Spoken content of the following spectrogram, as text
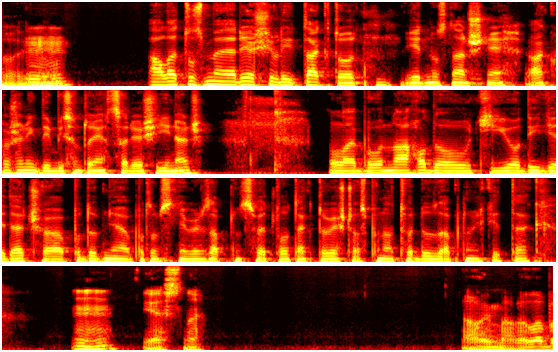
Mm-hmm. Ale to sme riešili takto jednoznačne. Akože nikdy by som to nechcel riešiť inač. Lebo náhodou ti odíde dačo a podobne a potom si nevieš zapnúť svetlo, tak to vieš to aspoň na tvrdo zapnúť, keď tak. Mhm, jasné. Zaujímavé, lebo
